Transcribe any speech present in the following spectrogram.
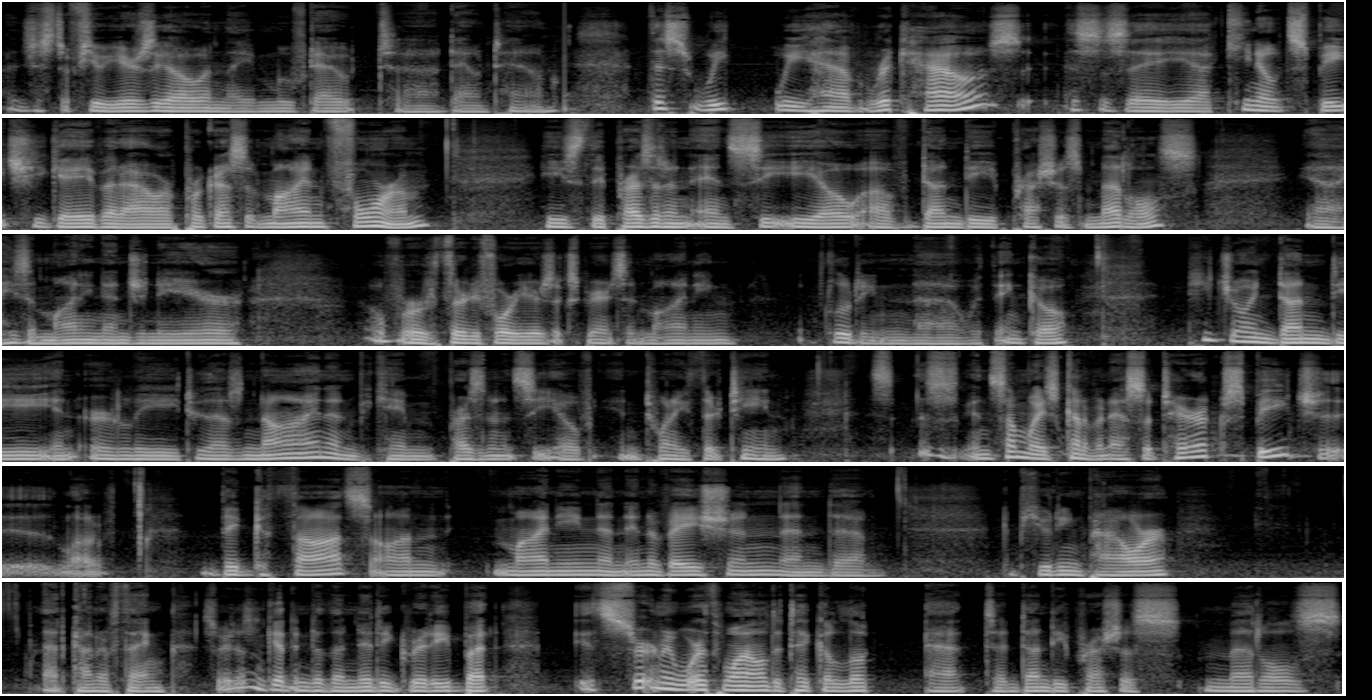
just a few years ago, and they moved out uh, downtown. This week we have Rick Howes. This is a uh, keynote speech he gave at our Progressive Mine Forum. He's the president and CEO of Dundee Precious Metals. Yeah, he's a mining engineer, over 34 years' experience in mining, including uh, with Inco. He joined Dundee in early 2009 and became president and CEO in 2013. This is, in some ways, kind of an esoteric speech, a lot of big thoughts on mining and innovation and uh, computing power, that kind of thing. So he doesn't get into the nitty gritty, but it's certainly worthwhile to take a look at uh, Dundee Precious Metals,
